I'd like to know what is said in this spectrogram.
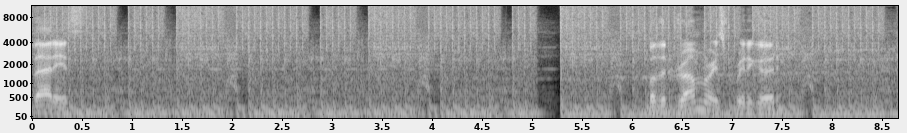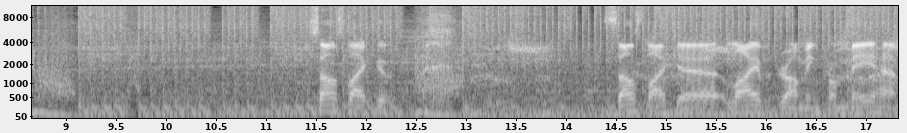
that is. But the drummer is pretty good. Sounds like uh, sounds like uh, live drumming from Mayhem.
